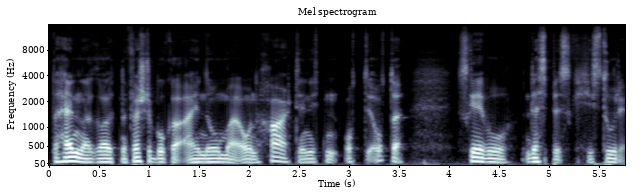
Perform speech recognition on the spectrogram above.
Da Helena ga ut den første boka I Know My Own Heart i 1988, skrev hun lesbisk historie.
